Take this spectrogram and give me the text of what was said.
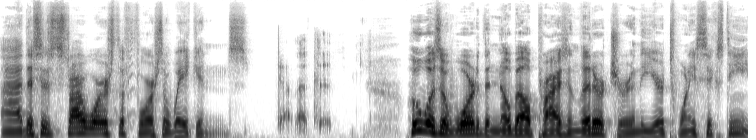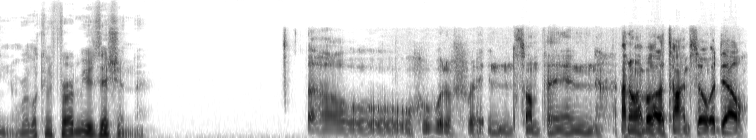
Uh, this is Star Wars: The Force Awakens. Yeah, that's it who was awarded the Nobel Prize in Literature in the year 2016. We're looking for a musician. Oh, who would have written something? I don't have a lot of time. So Adele.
